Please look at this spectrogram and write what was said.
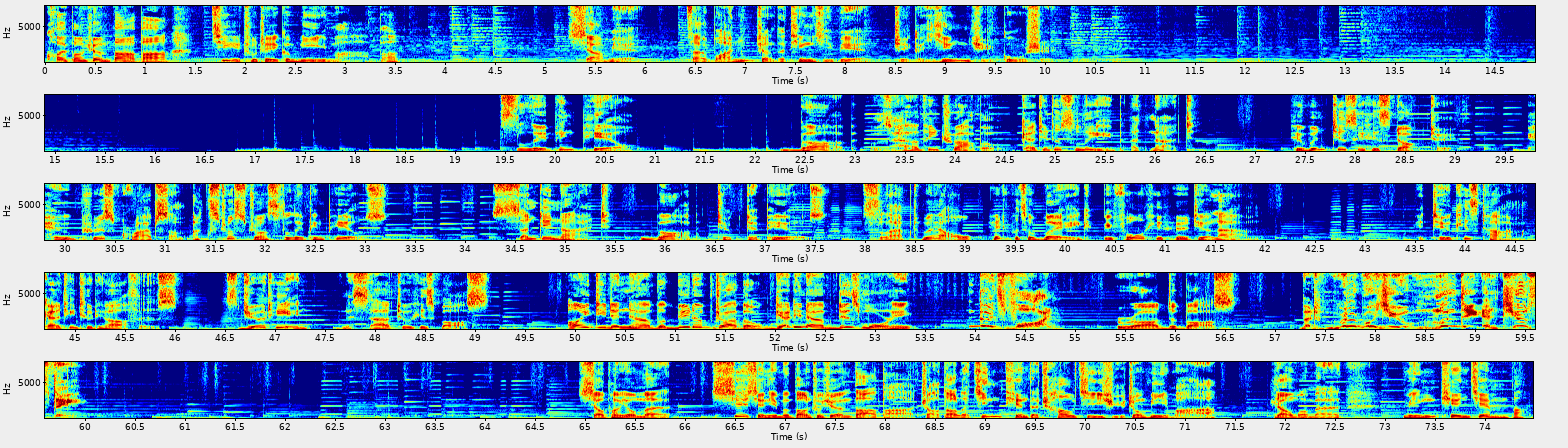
快帮愿爸爸记住这个密码吧。下面再完整的听一遍这个英语故事。Sleeping pill. Bob was having trouble getting to sleep at night. He went to see his doctor, who prescribed some extra strong sleeping pills. Sunday night, Bob took the pills, slept well, and was awake before he heard the alarm. He took his time getting to the office, strolled in, and said to his boss, I didn't have a bit of trouble getting up this morning. That's fine, roared the boss. But where were you Monday and Tuesday? "小朋友们，谢谢你们帮助苑爸爸找到了今天的超级宇宙密码，让我们明天见吧。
